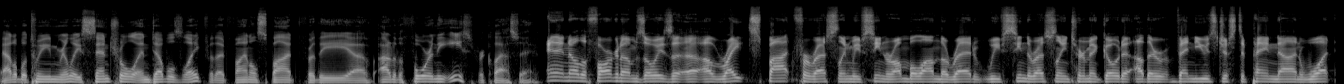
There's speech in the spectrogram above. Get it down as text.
battle between really Central and Devils Lake for that final spot for the uh, out of the four in the East for Class A. And I know the Fargodome's always a, a, right spot for wrestling. We've seen Rumble on the Red. We've seen the wrestling tournament go to other venues just depending on what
